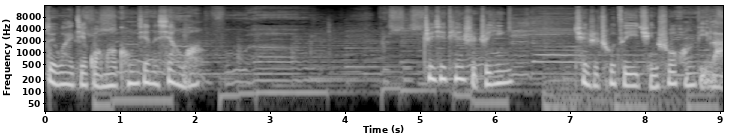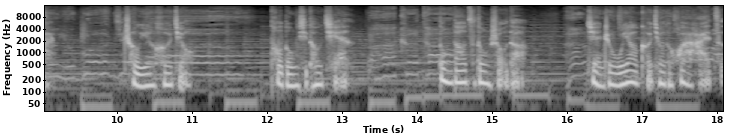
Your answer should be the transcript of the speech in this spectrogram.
对外界广袤空间的向往，这些天使之音，却是出自一群说谎抵赖。抽烟喝酒，偷东西偷钱，动刀子动手的，简直无药可救的坏孩子。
